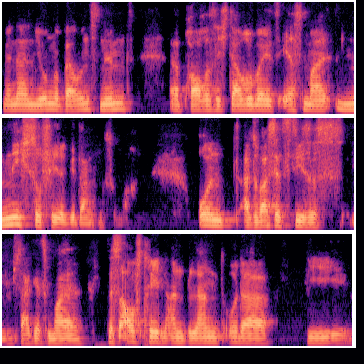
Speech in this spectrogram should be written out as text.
wenn er einen Junge bei uns nimmt, äh, braucht er sich darüber jetzt erstmal nicht so viele Gedanken zu machen. Und also was jetzt dieses, ich sage jetzt mal, das Auftreten anbelangt oder die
